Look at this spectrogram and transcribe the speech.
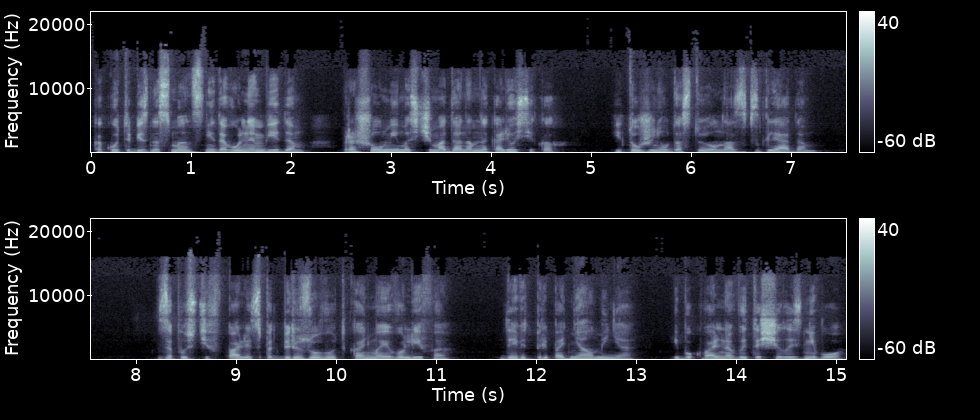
Какой-то бизнесмен с недовольным видом прошел мимо с чемоданом на колесиках и тоже не удостоил нас взглядом. Запустив палец под бирюзовую ткань моего лифа, Дэвид приподнял меня и буквально вытащил из него.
